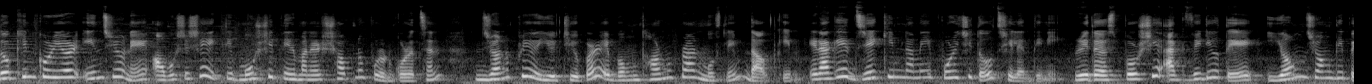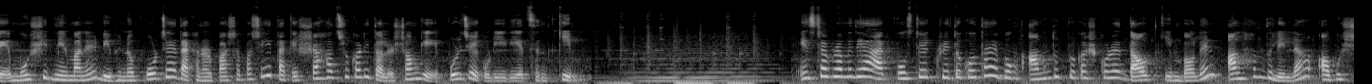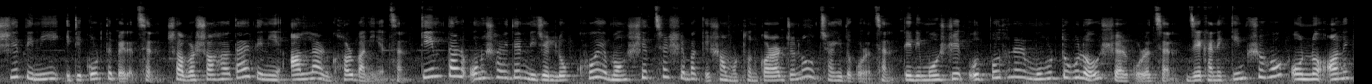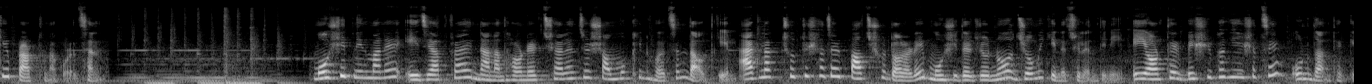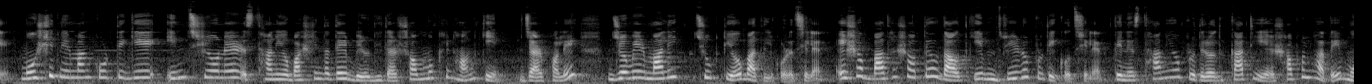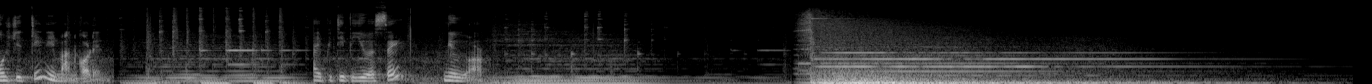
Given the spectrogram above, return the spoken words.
দক্ষিণ কোরিয়ার ইনচিয়নে অবশেষে একটি মসজিদ নির্মাণের স্বপ্ন পূরণ করেছেন জনপ্রিয় ইউটিউবার এবং ধর্মপ্রাণ মুসলিম দাউদ কিম। এর আগে জে কিম নামে পরিচিত ছিলেন তিনি। হৃদয়স্পর্শী এক ভিডিওতে ইয়ং জং দ্বীপে মসজিদ নির্মাণের বিভিন্ন পর্যায়ে দেখানোর পাশাপাশি তাকে সাহায্যকারী দলের সঙ্গে পরিচয় করিয়ে দিয়েছেন কিম। ইনস্টাগ্রামে দেওয়া এক পোস্টে কৃতজ্ঞতা এবং আনন্দ প্রকাশ করে দাউদ কিম বলেন, আলহামদুলিল্লাহ অবশ্যই তিনি এটি করতে পেরেছেন। সবার সহায়তায় তিনি আল্লাহর ঘর বানিয়েছেন। কিম তার অনুসারীদের নিজের লক্ষ্য এবং স্বেচ্ছাসেবাকে সমর্থন করার জন্য উৎসাহিত করেছেন। তিনি মসজিদ উদ্বোধনের মুহূর্তগুলোও শেয়ার করেছেন, যেখানে কিম সহ অন্য অনেকে প্রার্থনা করেছেন। মসজিদ নির্মাণের এই যাত্রায় নানা ধরনের চ্যালেঞ্জের সম্মুখীন হয়েছেন দাউদ কিম এক লাখ ছত্রিশ হাজার পাঁচশো ডলারে মসজিদের জন্য জমি কিনেছিলেন তিনি। এই অর্থের বেশিরভাগই এসেছে অনুদান থেকে। মসজিদ নির্মাণ করতে গিয়ে ইনচিয়নের স্থানীয় বাসিন্দাদের বিরোধিতার সম্মুখীন হন কিম, যার ফলে জমির মালিক চুক্তিও বাতিল করেছিলেন। এসব বাধা সত্ত্বেও দাউদ কিম দৃঢ় প্রতিজ্ঞ ছিলেন। তিনি স্থানীয় প্রতিরোধ কাটিয়ে সফলভাবে মসজিদটি নির্মাণ করেন। IPTV USA New York.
